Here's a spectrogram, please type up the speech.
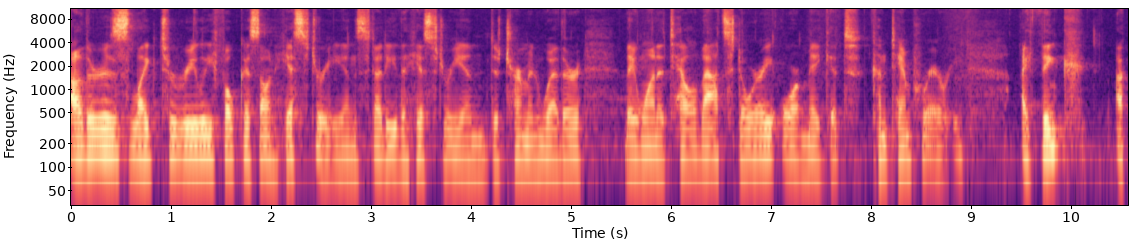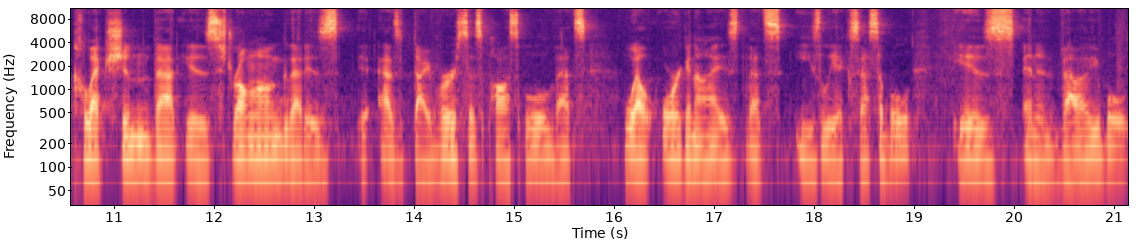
Others like to really focus on history and study the history and determine whether they want to tell that story or make it contemporary. I think a collection that is strong, that is as diverse as possible, that's well organized, that's easily accessible, is an invaluable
